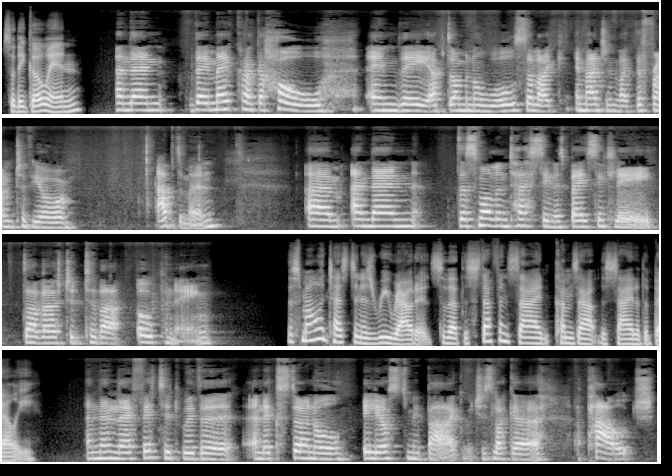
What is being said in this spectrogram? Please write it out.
So they go in. And then they make like a hole in the abdominal wall. So, like, imagine like the front of your abdomen. Um, and then the small intestine is basically diverted to that opening. The small intestine is rerouted so that the stuff inside comes out the side of the belly. And then they're fitted with a, an external ileostomy bag, which is like a, a pouch.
